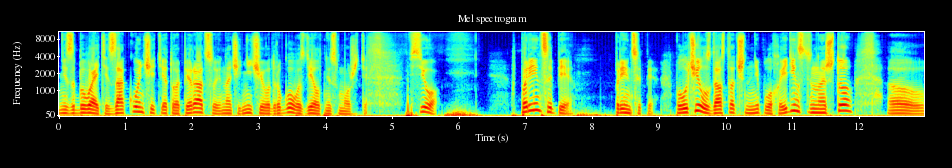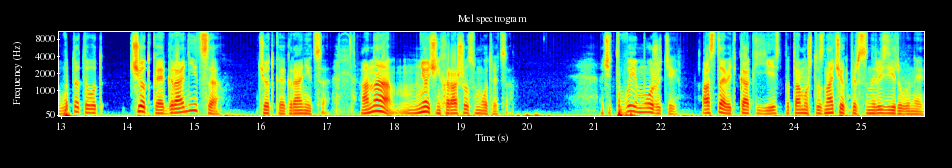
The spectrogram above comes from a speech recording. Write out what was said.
Не забывайте закончить эту операцию, иначе ничего другого сделать не сможете. Все. В принципе, в принципе, получилось достаточно неплохо. Единственное, что э, вот эта вот четкая граница, четкая граница, она не очень хорошо смотрится. Значит, вы можете оставить как есть, потому что значок персонализированный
